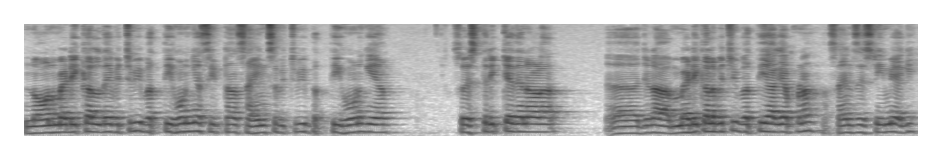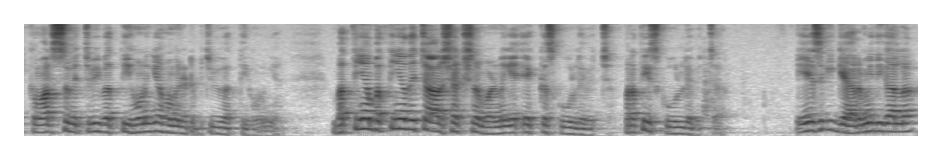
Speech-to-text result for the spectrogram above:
ਨਾਨ ਮੈਡੀਕਲ ਦੇ ਵਿੱਚ ਵੀ 32 ਹੋਣਗੀਆਂ, ਸੀਟਾਂ ਸਾਇੰਸ ਵਿੱਚ ਵੀ 32 ਹੋਣਗੀਆਂ। ਸੋ ਇਸ ਤਰੀਕੇ ਦੇ ਨਾਲ ਜਿਹੜਾ ਮੈਡੀਕਲ ਵਿੱਚ ਵੀ 32 ਆ ਗਿਆ ਆਪਣਾ ਸਾਇੰਸ ਸਟਰੀਮ ਹੈਗੀ ਕਮਰਸ ਵਿੱਚ ਵੀ 32 ਹੋਣਗੀਆਂ ਹਿਊਮੈਨਿਟੀ ਵਿੱਚ ਵੀ 32 ਹੋਣਗੀਆਂ। 32 32 ਦੇ ਚਾਰ ਸੈਕਸ਼ਨ ਬਣਨਗੇ ਇੱਕ ਸਕੂਲ ਦੇ ਵਿੱਚ, ਪ੍ਰਤੀ ਸਕੂਲ ਦੇ ਵਿੱਚ। ਇਹ ਸੀ ਕਿ 11ਵੀਂ ਦੀ ਗੱਲ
